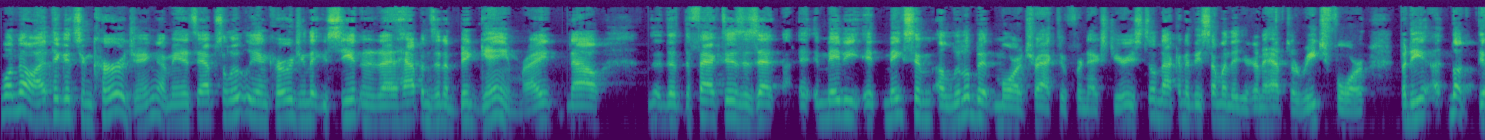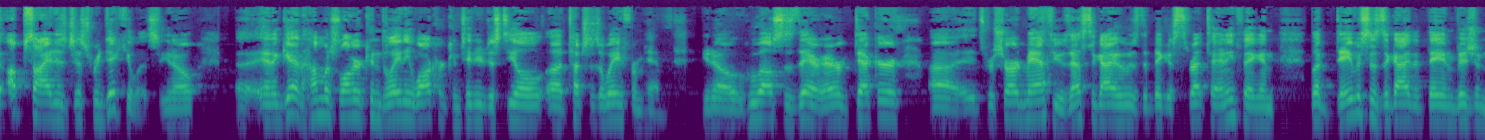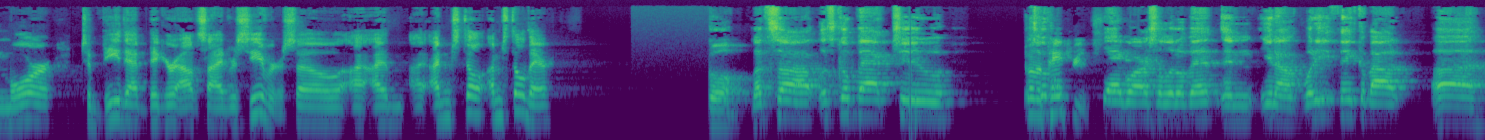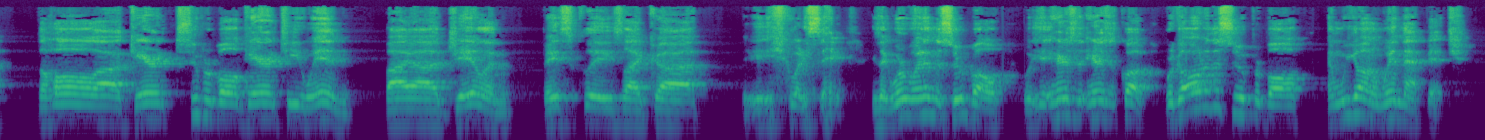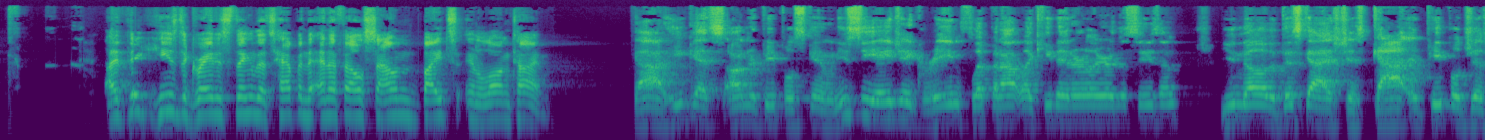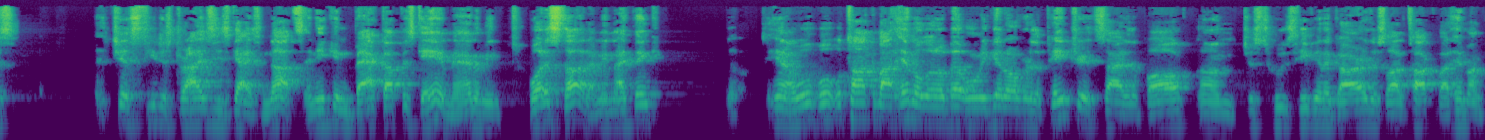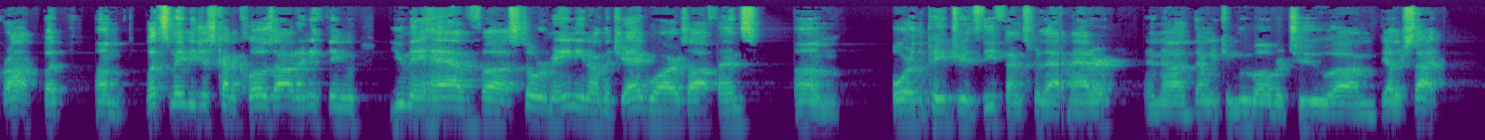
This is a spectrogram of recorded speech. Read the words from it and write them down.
Well, no, I think it's encouraging. I mean, it's absolutely encouraging that you see it and that happens in a big game, right? Now, the, the fact is is that it maybe it makes him a little bit more attractive for next year. He's still not going to be someone that you're going to have to reach for, but he uh, look the upside is just ridiculous, you know. Uh, and again, how much longer can Delanie Walker continue to steal uh, touches away from him? You know, who else is there? Eric Decker. Uh, it's Rishard Matthews. That's the guy who is the biggest threat to anything. And look, Davis is the guy that they envision more to be that bigger outside receiver. So I, I'm I'm still I'm still there. Cool. Let's uh let's go back to go to the Patriots Jaguars a little bit, and you know what do you think about uh the whole uh Super Bowl guaranteed win by uh Jalen? Basically, he's like, uh what do you say? He's like, we're winning the Super Bowl. Here's here's his quote: "We're going to the Super Bowl, and we're going to win that bitch." I think he's the greatest thing that's happened to NFL sound bites in a long time. God, he gets under people's skin. When you see AJ Green flipping out like he did earlier in the season, you know that this guy's just got it. People just, just he just drives these guys nuts, and he can back up his game, man. I mean, what a stud! I mean, I think you know we'll we'll, we'll talk about him a little bit when we get over to the Patriots side of the ball. Um, just who's he going to guard? There's a lot of talk about him on Gronk, but um, let's maybe just kind of close out anything you may have uh, still remaining on the Jaguars offense um, or the Patriots defense for that matter. And uh, then we can move over to um, the other side.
